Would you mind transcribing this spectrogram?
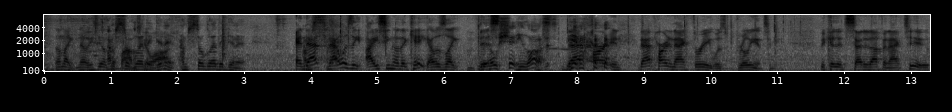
And I'm like, no, he's gonna let I'm the so bombs glad they off. didn't. I'm so glad they didn't. And I'm that so- that was the icing on the cake. I was like, this. oh shit, he lost. That Yeah. part in that part in Act Three was brilliant to me because it set it up in Act Two.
